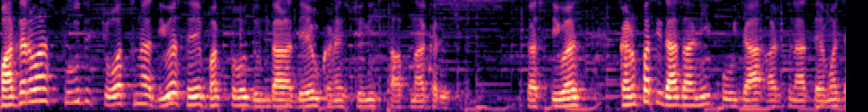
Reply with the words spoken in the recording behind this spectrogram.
ભાદરવા સુદ ચોથના દિવસે ભક્તો દુંદાળા દેવ ગણેશજીની સ્થાપના કરે છે. દસ દિવસ ગણપતિ દાદાની પૂજા, અર્ચના તેમજ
